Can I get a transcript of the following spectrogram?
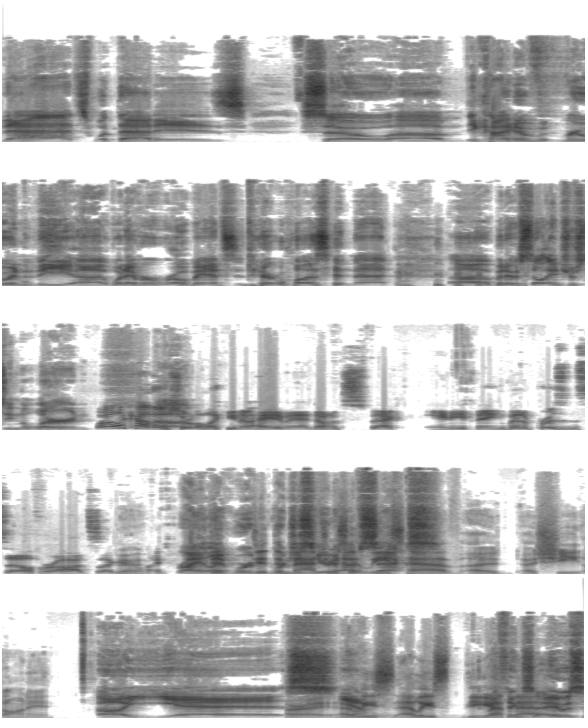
that's what that is. So um, it kind Man, of but- ruined the uh, whatever romance there was in that, uh, but it was still interesting to learn. Well, I like how they're Uh, sort of like, you know, hey man, don't expect anything but a prison cell for a hot second. Yeah. Like, Right, like Did, we're, did we're the just here to mattress have at least have a, a sheet on it? Uh, yes. All right. Yeah. At least, at least you got I think that. so. It was,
